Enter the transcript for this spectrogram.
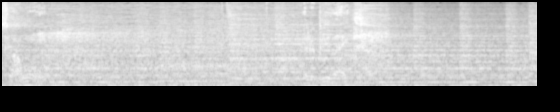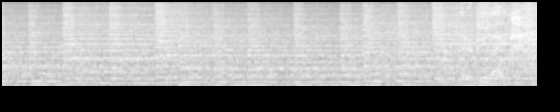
so I won't. It'll be like It'll be like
